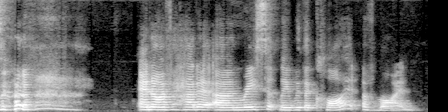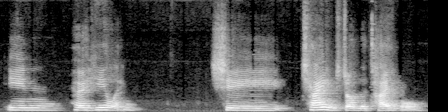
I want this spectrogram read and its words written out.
and I've had it um, recently with a client of mine in her healing. She changed on the table.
